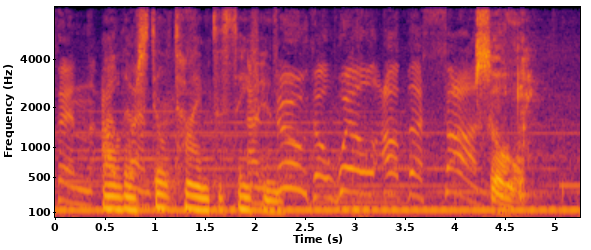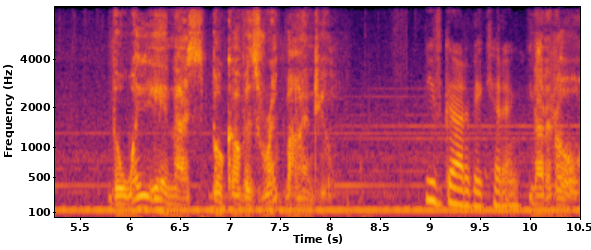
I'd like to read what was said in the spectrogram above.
then, while there's still time to save him. do the will of the sun. So, the way in I spoke of is right behind you. You've got to be kidding. Not at all.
